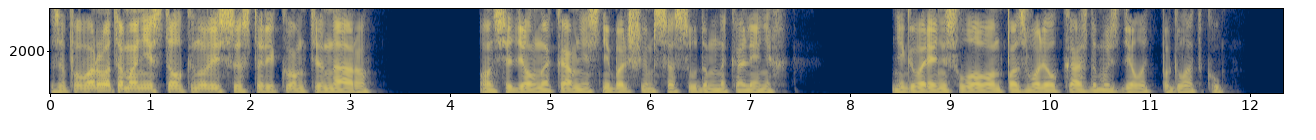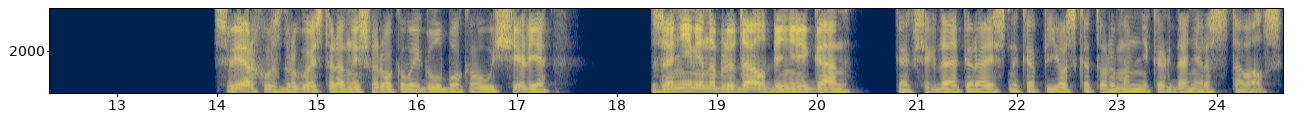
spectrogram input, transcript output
За поворотом они столкнулись со стариком Тенару. Он сидел на камне с небольшим сосудом на коленях. Не говоря ни слова, он позволил каждому сделать по глотку. Сверху, с другой стороны широкого и глубокого ущелья, за ними наблюдал Бенейган, как всегда опираясь на копье, с которым он никогда не расставался.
